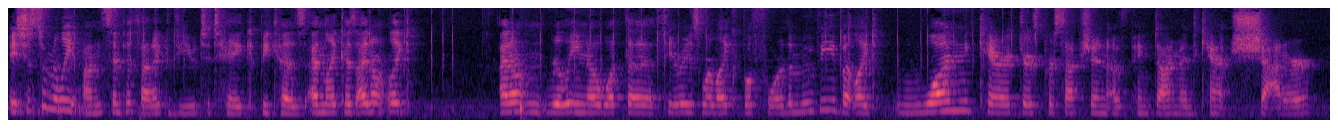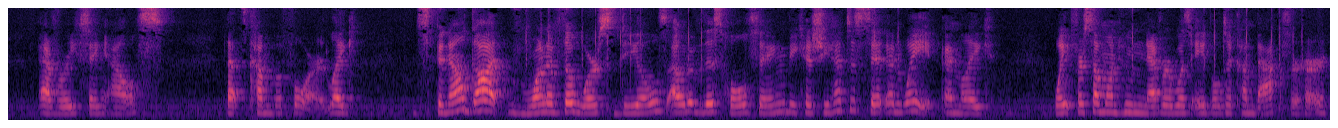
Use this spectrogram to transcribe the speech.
it's just a really unsympathetic view to take because and like cuz I don't like I don't really know what the theories were like before the movie, but like one character's perception of Pink Diamond can't shatter everything else that's come before. Like Spinel got one of the worst deals out of this whole thing because she had to sit and wait and like wait for someone who never was able to come back for her.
